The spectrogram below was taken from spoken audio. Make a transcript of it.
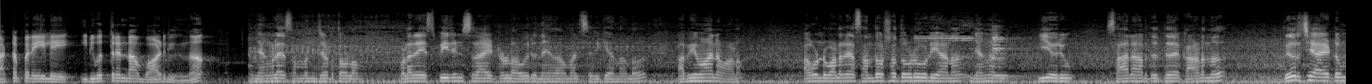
കട്ടപ്പനയിലെ ഇരുപത്തിരണ്ടാം വാർഡിൽ നിന്ന്. ഞങ്ങളെ സംബന്ധിച്ചിടത്തോളം വളരെ എക്സ്പീരിയൻസ്ഡ് ആയിട്ടുള്ള ഒരു നേതാവ് മത്സരിക്കുക എന്നുള്ളത് അഭിമാനമാണ്. അതുകൊണ്ട് വളരെ സന്തോഷത്തോടു കൂടിയാണ് ഞങ്ങൾ ഈ ഒരു സ്ഥാനാർത്ഥിത്വത്തെ കാണുന്നത്. തീർച്ചയായിട്ടും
